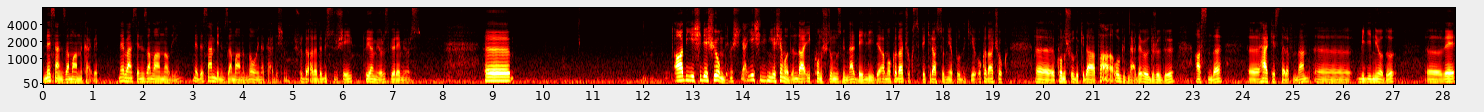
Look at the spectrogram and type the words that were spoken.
Ne sen zamanını kaybet, ne ben senin zamanını alayım, ne de sen benim zamanımla oyna kardeşim. Şurada arada bir sürü şeyi duyamıyoruz, göremiyoruz. Ee, abi yeşil yaşıyor mu demiş. Ya yeşilin yaşamadığını daha ilk konuştuğumuz günler belliydi ama o kadar çok spekülasyon yapıldı ki, o kadar çok e, konuşuldu ki daha ta o günlerde öldürüldüğü aslında e, herkes tarafından e, biliniyordu e, ve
